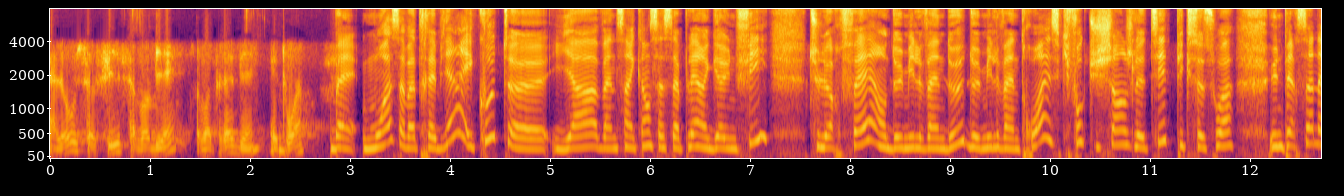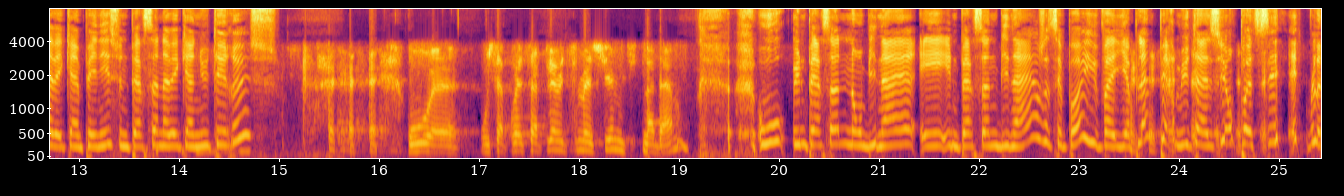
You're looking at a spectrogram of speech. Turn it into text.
Allô, Sophie, ça va bien? Ça va très bien. Et toi? Ben, moi, ça va très bien. Écoute, euh, il y a 25 ans, ça s'appelait Un gars, une fille. Tu le refais en 2022, 2023. Est-ce qu'il faut que tu changes le titre puis que ce soit une personne avec un pénis, une personne avec un utérus? ou, euh, ou ça pourrait s'appeler un petit monsieur, une petite madame. ou une personne non binaire et une personne binaire, je sais pas. Il, il y a plein de permutations possibles.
